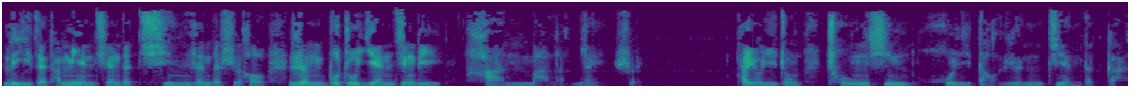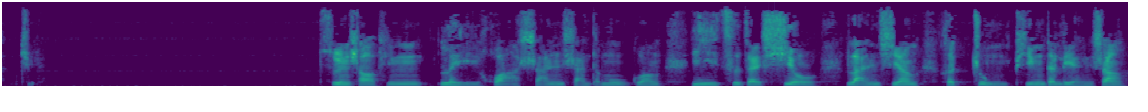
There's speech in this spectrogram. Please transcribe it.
立在他面前的亲人的时候，忍不住眼睛里含满了泪水。他有一种重新回到人间的感觉。孙少平泪花闪闪的目光依次在秀、兰香和仲平的脸上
